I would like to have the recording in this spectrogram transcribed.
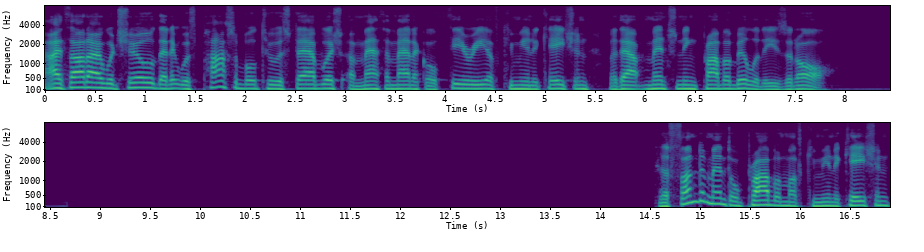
I thought I would show that it was possible to establish a mathematical theory of communication without mentioning probabilities at all. The fundamental problem of communication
